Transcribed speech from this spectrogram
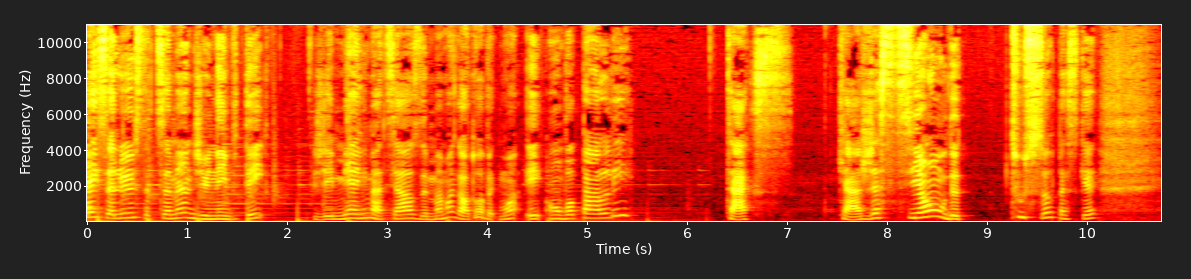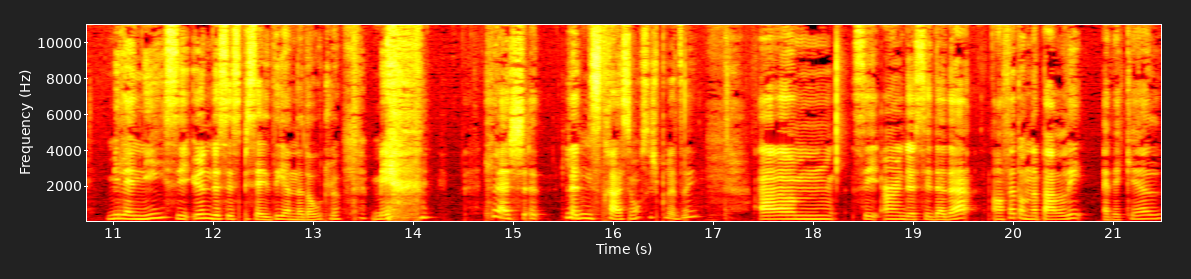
Hey, salut! Cette semaine, j'ai une invitée. J'ai Mélanie Mathias de Maman Gâteau avec moi et on va parler taxes, cas gestion de tout ça parce que Mélanie, c'est une de ses spécialités, il y en a d'autres, là, mais l'administration, si je pourrais dire. Euh, c'est un de ses dadas. En fait, on a parlé avec elle.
